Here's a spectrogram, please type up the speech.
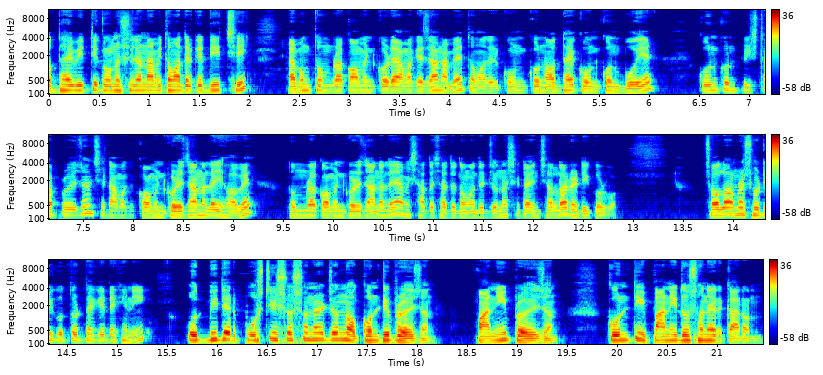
অধ্যায় ভিত্তিক অনুশীলন আমি তোমাদেরকে দিচ্ছি এবং তোমরা কমেন্ট করে আমাকে জানাবে তোমাদের কোন কোন অধ্যায়, কোন কোন বইয়ের, কোন কোন পৃষ্ঠা প্রয়োজন সেটা আমাকে কমেন্ট করে জানালেই হবে। তোমরা কমেন্ট করে জানালে আমি সাথে সাথে তোমাদের জন্য সেটা ইনশাল্লাহ রেডি করব। চলো আমরা সঠিক উত্তর থেকে দেখে নিই। উদ্ভিদের পুষ্টি শোষণের জন্য কোনটি প্রয়োজন? পানি প্রয়োজন। কোনটি পানি দূষণের কারণ?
